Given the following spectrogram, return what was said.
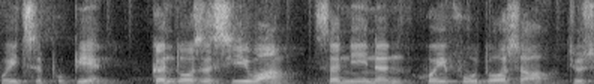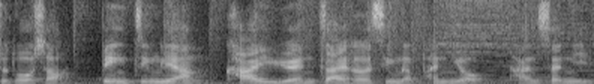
维持不变，更多是希望生意能恢复多少就是多少，并尽量开源再和新的朋友谈生意。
